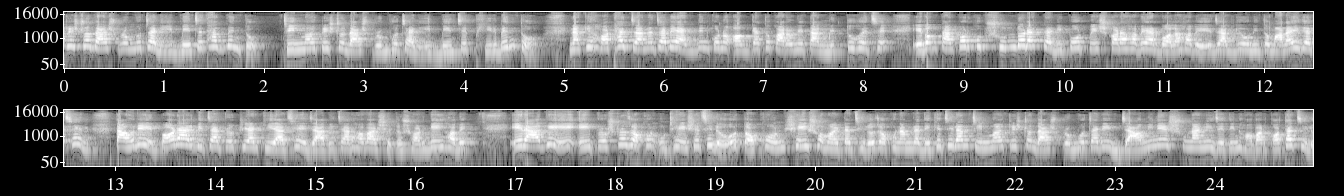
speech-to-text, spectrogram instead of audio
কৃষ্ণ দাস ব্রহ্মচারী বেঁচে থাকবেন তো? চিন্ময় কৃষ্ণ দাস ব্রহ্মচারী বেঁচে ফিরবেন তো? নাকি হঠাৎ জানা যাবে একদিন কোনো অজ্ঞাত কারণে তার মৃত্যু হয়েছে এবং তারপর খুব সুন্দর একটা রিপোর্ট পেশ করা হবে আর বলা হবে যাকে উনি তো মারাই গেছেন, তাহলে এরপর আর বিচার প্রক্রিয়ার কি আছে? যা বিচার হবার সে তো স্বর্গেই হবে। এর আগে এই প্রশ্ন যখন উঠে এসেছিল, তখন সেই সময়টা ছিল যখন আমরা দেখেছিলাম চিন্ময় কৃষ্ণ দাস ব্রহ্মচারীর জামিনের শুনানি যেদিন হবার কথা ছিল,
